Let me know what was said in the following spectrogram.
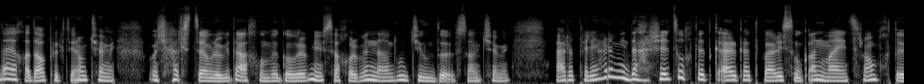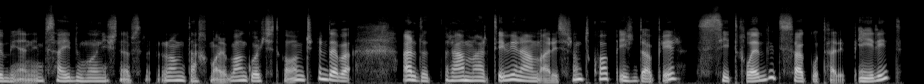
და ახლა დავფიქრდი რომ ჩემი ოჯახის წევრები და ახლო მეგობრები იმსახურებენ ნამდვილ ჯილდოებს ამ ჩემი არაფერი არ მინდა შეწუხდეთ კარგად ბარის უკან მაინც რომ ხვდებიან იმ საიდუმლო ნიშნებს რომ დახმარება ან გვერდში თქვა მჭირდება არ და რა მარტივი რამ არის რომ თქვა პირდაპირ სიტყვებით საკუთარი პირით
